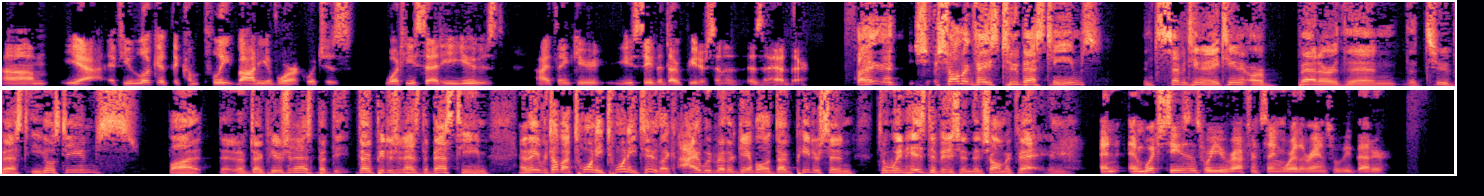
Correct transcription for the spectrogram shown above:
um, yeah, if you look at the complete body of work, which is what he said he used, I think you, you see that Doug Pederson is, is ahead there. I think Sean McVay's two best teams in 17 and 18 are better than the two best Eagles teams, but that Doug Pederson has, but the, Doug Pederson has the best team. And I think if we're talking about 2020 too, like I would rather gamble on Doug Pederson to win his division than Sean McVay. And, and, and which seasons were you referencing where the Rams will be better?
